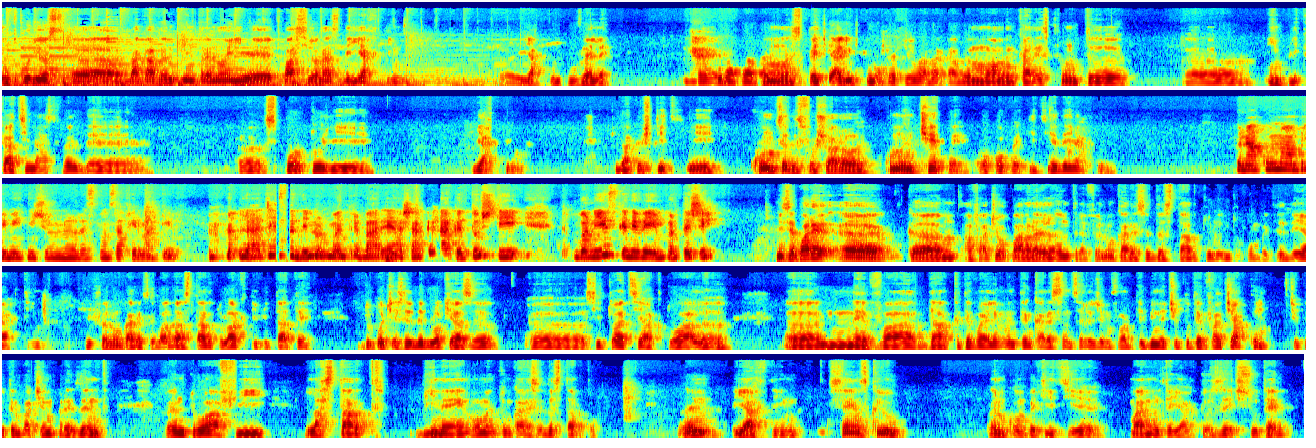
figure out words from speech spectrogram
sunt curios dacă avem printre noi pasionați de yachting, iachtul cu vele. Dacă avem specialiști în așa ceva, dacă avem oameni care sunt implicați în astfel de sporturi yachting. Și dacă știți cum se desfășoară, cum începe o competiție de yachting. Până acum nu am primit niciun răspuns afirmativ la această din urmă întrebare, așa că dacă tu știi, bănuiesc că ne vei împărtăși. Mi se pare uh, că a face o paralelă între felul în care se dă startul într-o competiție de yachting și felul în care se va da startul la activitate după ce se deblochează uh, situația actuală uh, ne va da câteva elemente în care să înțelegem foarte bine ce putem face acum, ce putem face în prezent pentru a fi la start bine în momentul în care se dă startul. În yachting se înscriu în competiție mai multe iahturi, zeci sute,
